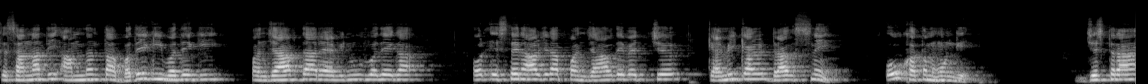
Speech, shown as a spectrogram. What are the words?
ਕਿਸਾਨਾਂ ਦੀ ਆਮਦਨ ਤਾਂ ਵਧੇਗੀ ਵਧੇਗੀ ਪੰਜਾਬ ਦਾ ਰੈਵਨਿਊ ਵਧੇਗਾ। ਔਰ ਇਸ ਦੇ ਨਾਲ ਜਿਹੜਾ ਪੰਜਾਬ ਦੇ ਵਿੱਚ ਕੈਮੀਕਲ ਡਰੱਗਸ ਨੇ, ਉਹ ਖਤਮ ਹੋਣਗੇ। ਜਿਸ ਤਰ੍ਹਾਂ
